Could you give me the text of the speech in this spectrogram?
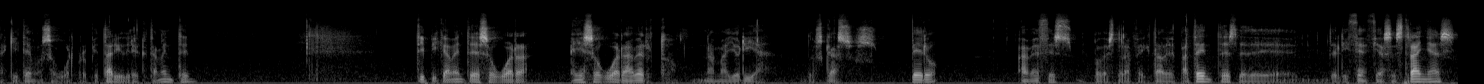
Aquí temos software propietario directamente típicamente de software, é software abierto, na maioría dos casos, pero a veces pode estar afectado de patentes, de, de, de licencias extrañas,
